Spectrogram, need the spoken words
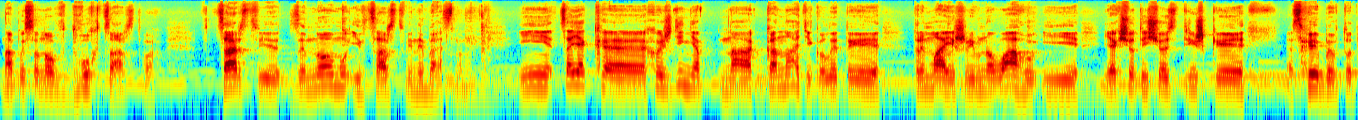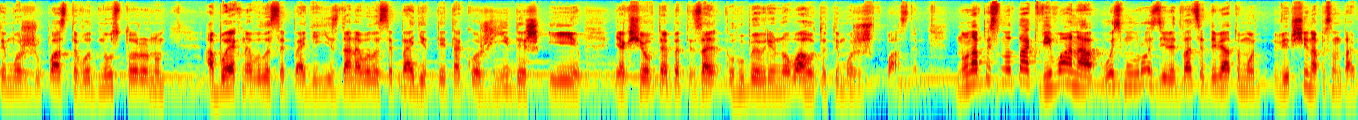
написано, в двох царствах: в царстві земному і в царстві небесному. І це як е, хождіння на канаті, коли ти тримаєш рівновагу, і якщо ти щось трішки схибив, то ти можеш упасти в одну сторону, або як на велосипеді, їзда на велосипеді, ти також їдеш, і якщо в тебе ти загубив рівновагу, то ти можеш впасти. Ну, написано так: в Івана, 8 розділі, 29 вірші написано так:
